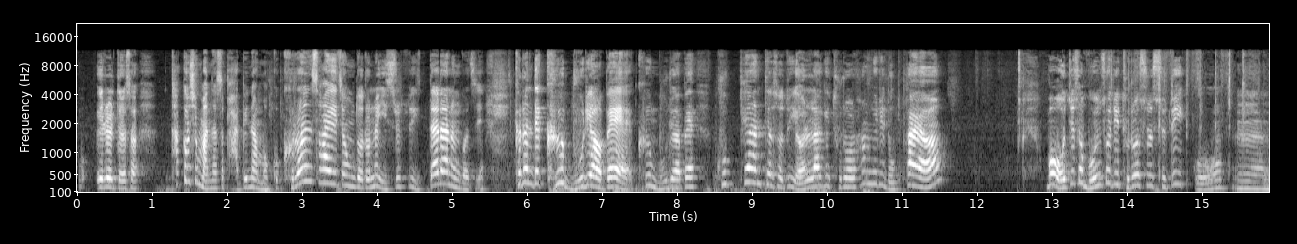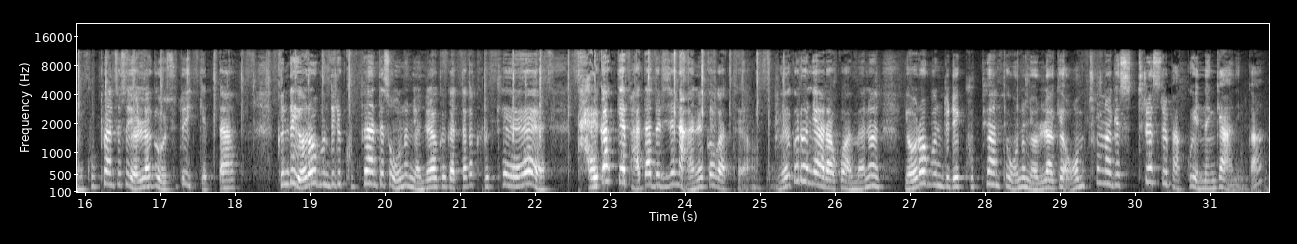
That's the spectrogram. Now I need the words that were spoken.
뭐 예를 들어서 가끔씩 만나서 밥이나 먹고 그런 사이 정도로는 있을 수 있다라는 거지. 그런데 그 무렵에 그 무렵에 구패한테서도 연락이 들어올 확률이 높아요. 뭐 어디서 뭔 소리 들었을 수도 있고 음, 구패한테서 연락이 올 수도 있겠다. 근데 여러분들이 구패한테서 오는 연락을 갖다가 그렇게 달갑게 받아들이지는 않을 것 같아요. 왜 그러냐라고 하면은 여러분들이 구피한테 오는 연락에 엄청나게 스트레스를 받고 있는 게 아닌가?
